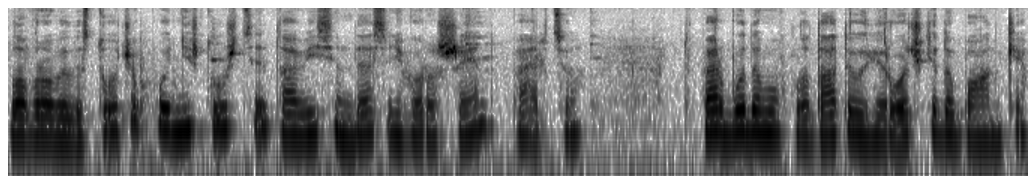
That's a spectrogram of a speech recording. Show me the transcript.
лавровий листочок по одній штучці та 8-10 горошин перцю. Тепер будемо вкладати огірочки до банки.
